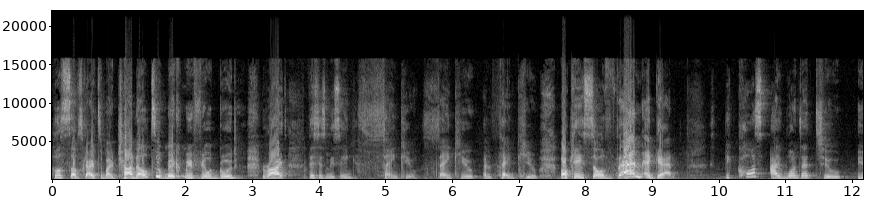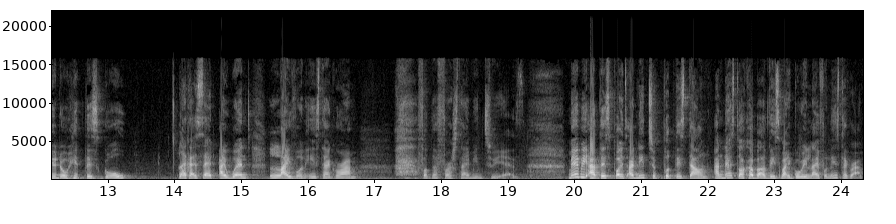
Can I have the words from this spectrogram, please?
who subscribe to my channel to make me feel good, right? This is me saying thank you, thank you, and thank you. Okay, so then again, because I wanted to, you know, hit this goal, like I said, I went live on Instagram for the first time in two years. Maybe at this point, I need to put this down and let's talk about this by going live on Instagram.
